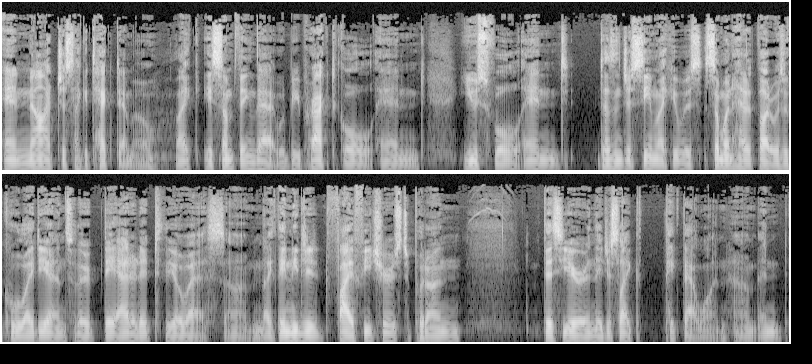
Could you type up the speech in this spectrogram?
and not just like a tech demo, like is something that would be practical and useful and doesn't just seem like it was someone had thought it was a cool idea and so they added it to the OS. Um, like they needed five features to put on this year and they just like picked that one. Um, and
